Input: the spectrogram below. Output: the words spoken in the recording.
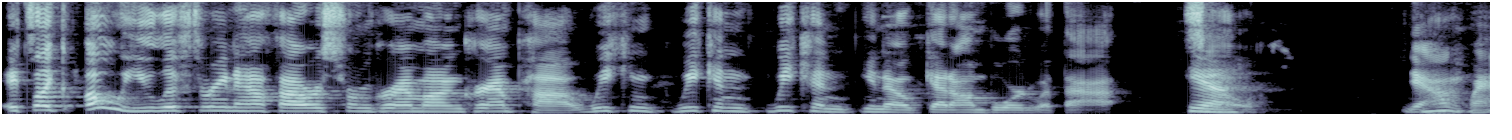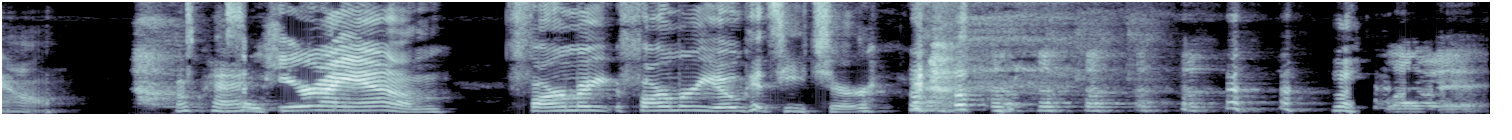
It's like, oh, you live three and a half hours from grandma and grandpa. We can, we can, we can, you know, get on board with that. Yeah. So, yeah. Oh, wow. Okay. So here I am, farmer farmer yoga teacher. Love it.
